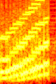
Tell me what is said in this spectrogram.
you.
